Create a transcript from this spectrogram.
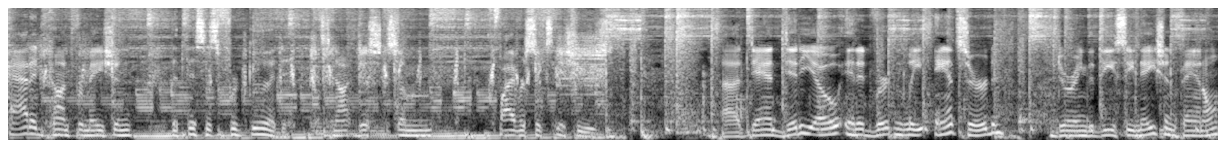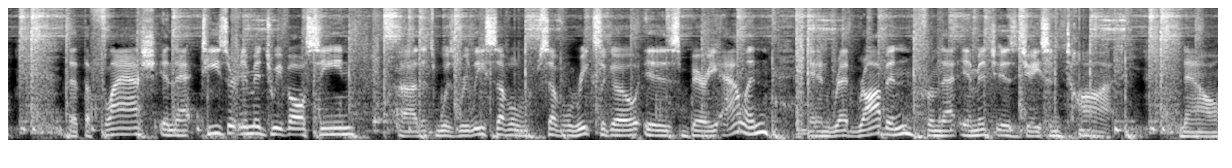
added confirmation that this is for good. It's not just some five or six issues. Uh, Dan Didio inadvertently answered during the DC Nation panel that the Flash in that teaser image we've all seen uh, that was released several several weeks ago is Barry Allen, and Red Robin from that image is Jason Todd. Now,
